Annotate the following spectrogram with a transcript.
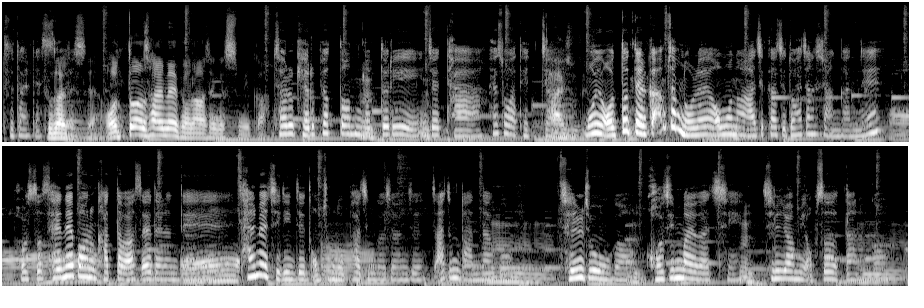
두 달 됐어요. 두 달 됐어요. 어떤 삶의 변화가 생겼습니까? 저를 괴롭혔던 음. 것들이 이제 다 해소가 됐죠. 다 해소됐죠. 뭐 어떤 때는 깜짝 놀래요. 어머나 아직까지도 화장실 안 갔네. 어. 벌써 세네 번은 갔다 왔어야 되는데 어. 삶의 질이 이제 엄청 어. 높아진 거죠. 이제 짜증도 안 나고 음. 제일 좋은 거 음. 거짓말 같이 음. 질염이 없어졌다는 거. 음.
